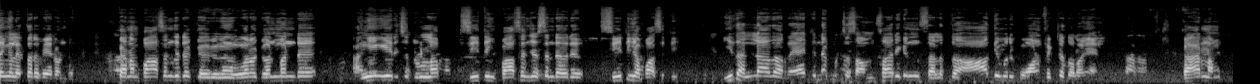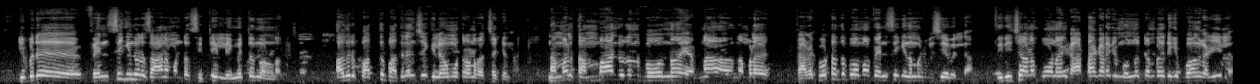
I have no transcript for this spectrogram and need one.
നിങ്ങൾ എത്ര പേരുണ്ട്? കാരണം പാസഞ്ചർ ഓരോ ഗവൺമെന്റ് അംഗീകരിച്ചിട്ടുള്ള സീറ്റിംഗ് പാസഞ്ചേഴ്സിന്റെ ഒരു സീറ്റിംഗ് കപ്പാസിറ്റി ഇതല്ലാതെ റേറ്റിനെ കുറിച്ച് സംസാരിക്കുന്ന സ്ഥലത്ത് ആദ്യം ഒരു കോൺഫ്ലിക്റ്റ് തുടങ്ങിയാൽ കാരണം ഇവർ ഫെൻസിംഗ് എന്നൊരു സാധനമുണ്ട് സിറ്റി ലിമിറ്റ് എന്നുള്ളത്. അതൊരു പത്ത് പതിനഞ്ച് കിലോമീറ്റർ ആണ് വെച്ചേക്കുന്നത്. നമ്മൾ തമ്പാനൂർ നിന്ന് പോകുന്ന എറണാ നമ്മൾ കഴക്കൂട്ടത്ത് പോകുമ്പോൾ ഫെൻസിങ് നമുക്ക് വിഷയമില്ല. തിരിച്ചാണ് പോകണമെങ്കിൽ കാട്ടാക്കടയ്ക്ക് മുന്നൂറ്റമ്പത് രൂപയ്ക്ക് പോകാൻ കഴിയില്ല.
